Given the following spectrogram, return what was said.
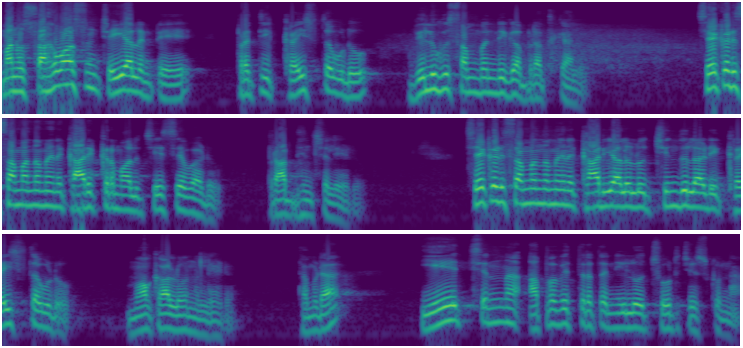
మనం సహవాసం చేయాలంటే ప్రతి క్రైస్తవుడు వెలుగు సంబంధిగా బ్రతకాలి. చీకటి సంబంధమైన కార్యక్రమాలు చేసేవాడు ప్రార్థించలేడు. చీకటి సంబంధమైన కార్యాలలో చిందులాడే క్రైస్తవుడు మోకాళ్ళలోన లేడు. తమ్ముడా ఏ చిన్న అపవిత్రత నీలో చోటు చేసుకున్నా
